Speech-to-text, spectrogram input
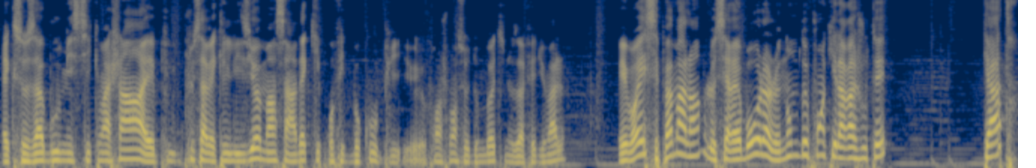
avec ce Zabou mystique machin, et plus avec l'Elysium, hein, c'est un deck qui profite beaucoup. Puis euh, franchement, ce Doombot, il nous a fait du mal. Mais vous voyez, c'est pas mal, hein, le Cérébro, là, le nombre de points qu'il a rajouté. 4,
